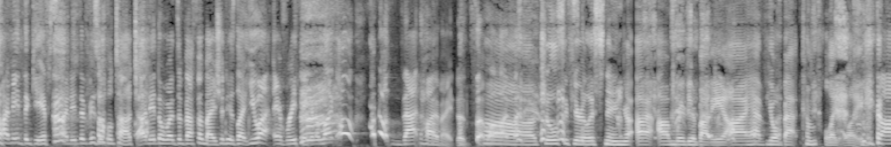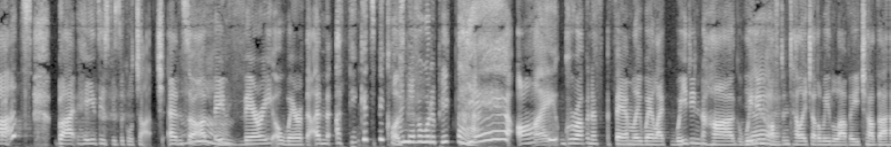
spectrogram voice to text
I need the gifts, I need the physical touch, I need the words of affirmation. He's like, you are everything. And I'm like, oh, I'm not that high maintenance. am I? Uh, Jules, if you're listening, I, I'm with you, buddy. I have your back completely. but but he's his physical touch, and so I've been very aware of that, and I think it's because I never would have picked that. yeah, I grew up in a family where like we didn't hug, we didn't often tell each other we love each other.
